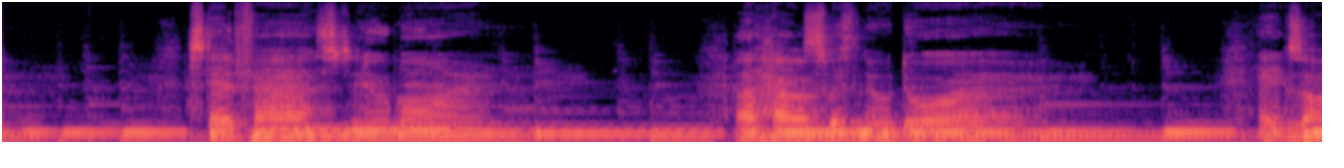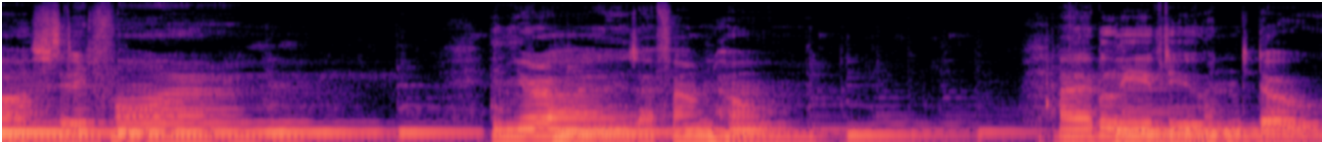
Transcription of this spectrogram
steadfast newborn, a house with no door, exhausted form. In your eyes, I found home. I believed you and dove.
